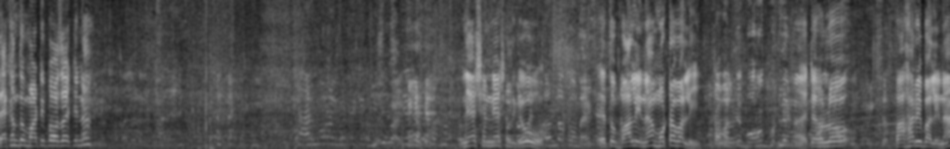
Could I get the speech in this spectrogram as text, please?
দেখেন তো মাটি পাওয়া যায় কিনা? নিয়ে আসেন নিয়ে আসেন দেখি। ও এ তো বালি না মোটা বালি? এটা হলো পাহাড়ি বালি না?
